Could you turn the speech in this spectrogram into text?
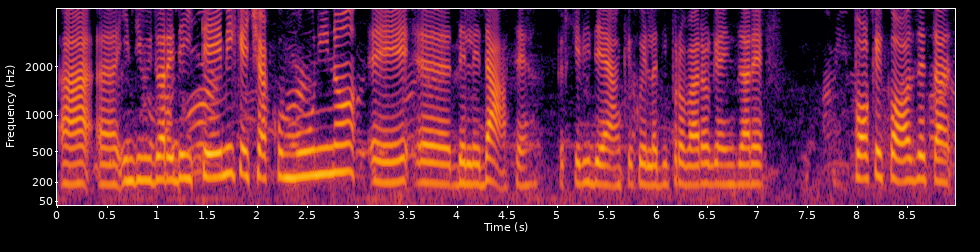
a eh, individuare dei temi che ci accomunino e eh, delle date, perché l'idea è anche quella di provare a organizzare poche cose ta-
